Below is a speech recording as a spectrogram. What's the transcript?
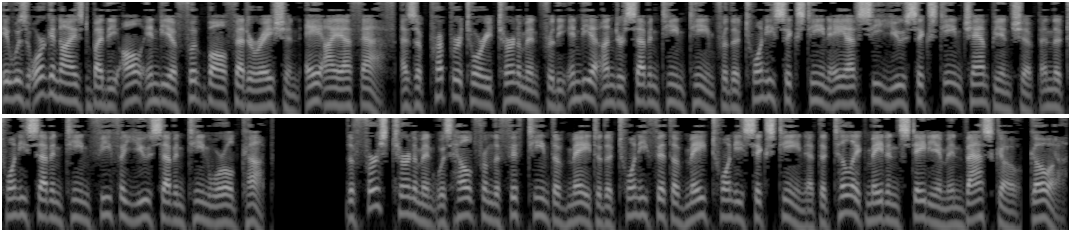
It was organized by the All India Football Federation AIFF as a preparatory tournament for the India Under-17 team for the 2016 AFC U-16 Championship and the 2017 FIFA U-17 World Cup. The first tournament was held from 15 May to 25 May 2016 at the Tilak Maidan Stadium in Vasco, Goa.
